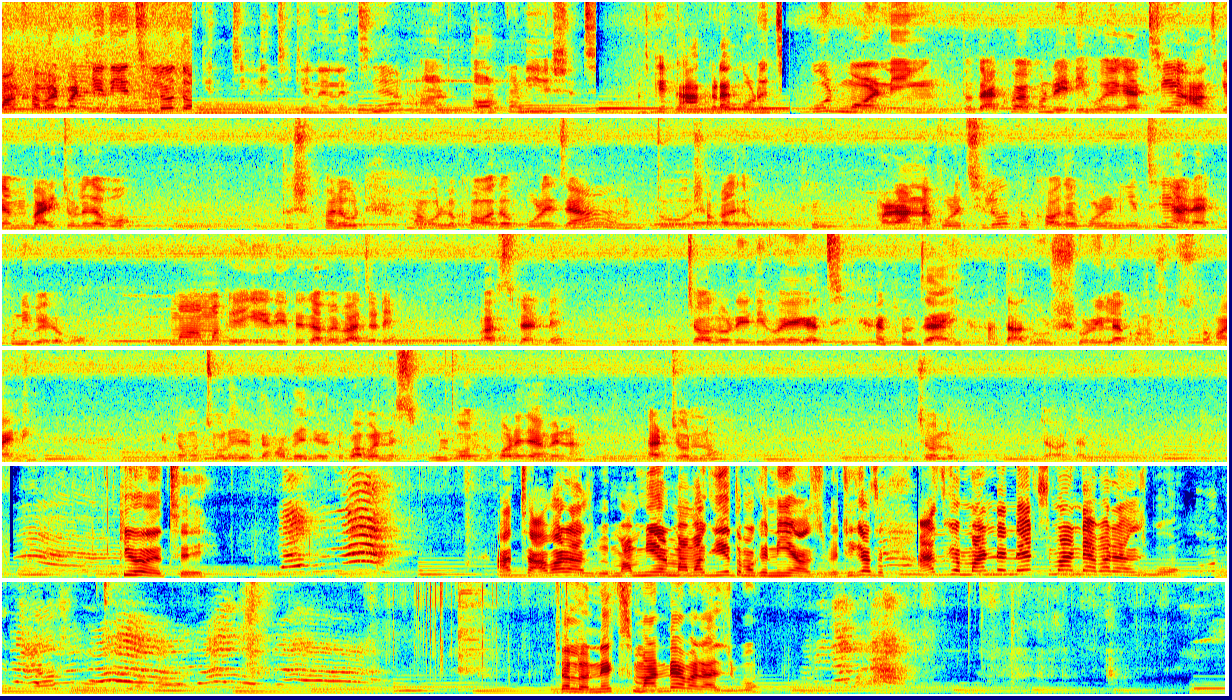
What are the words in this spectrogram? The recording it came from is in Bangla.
মা খাবার পাঠিয়ে দিয়েছিল, তো চিলি চিকেন এনেছে আর তরকারি এসেছে। আজকে কাঁকড়া করেছে। গুড মর্নিং তো দেখো, এখন রেডি হয়ে গেছি। আজকে আমি বাড়ি চলে যাব। তো সকালে উঠে, মা বলল খাওয়া দাওয়া করে যা। তো সকালে উঠে মা রান্না করেছিল, তো খাওয়া দাওয়া করে নিয়েছি আর এক্ষুনি বেরোবো। মা আমাকে এগিয়ে দিতে যাবে বাজারে, বাস স্ট্যান্ডে। চলো রেডি হয়ে গেছি। এখন যাই। আর দাদুর শরীর এখনও সুস্থ হয়নি। কিন্তু আমার চলে যেতে হবে, যেহেতু বাবার না স্কুল বন্ধ করা যাবে না, তার জন্য। তো চলো, যাওয়া যাক। কি হয়েছে? আচ্ছা আবার আসবে। মাম্মি আর মামা গিয়ে তোমাকে নিয়ে আসবে, ঠিক আছে? আজকে মানডে নেক্সট মানডে আবার আসব। চলো নেক্সট মানডে আবার আসব।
